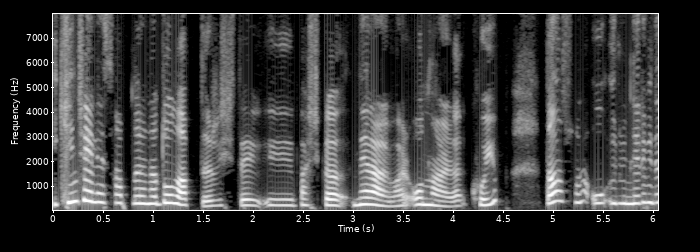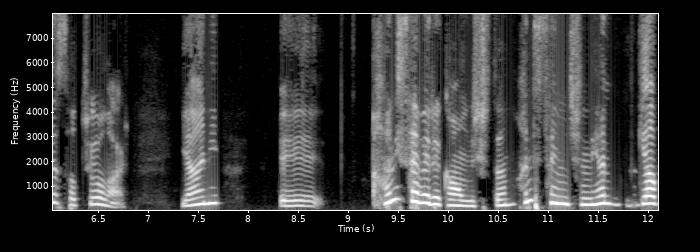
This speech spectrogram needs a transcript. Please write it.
ikinci el hesaplarına dolaptır işte e, başka neler var onlara koyup daha sonra o ürünleri bir de satıyorlar. Yani e, hani severek almıştın? Hani senin için yani ya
